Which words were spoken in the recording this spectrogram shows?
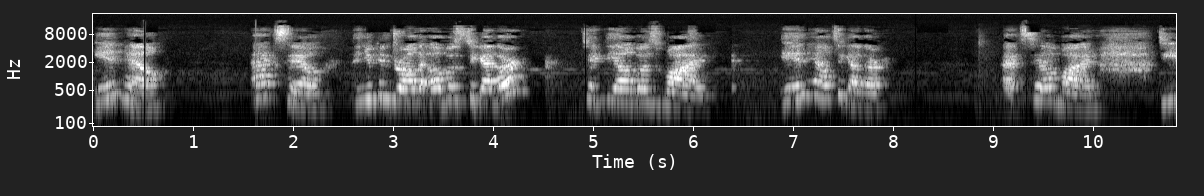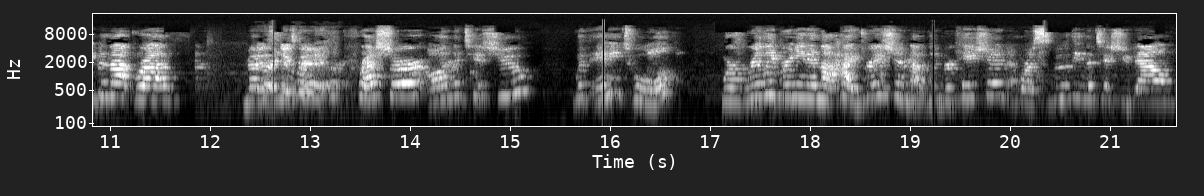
Inhale, exhale, and you can draw the elbows together. Take the elbows wide. Inhale together. Exhale wide. Deepen that breath. Remember, anytime you put pressure on the tissue with any tool, we're really bringing in that hydration, that lubrication, and we're smoothing the tissue down,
